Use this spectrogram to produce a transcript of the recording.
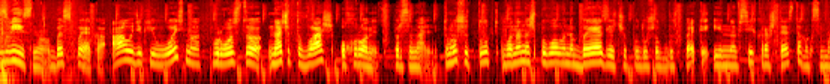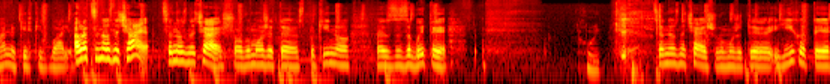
звісно, безпека. Audi Q8 просто, начебто, ваш охоронець персональний, тому що тут вона нашпигована безлічю подушок безпеки і на всіх краш-тестах максимальну кількість балів. Але це не означає, це не означає, що ви можете спокійно е, забити. Хуй. Це не означає, що ви можете їхати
